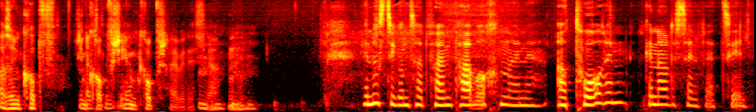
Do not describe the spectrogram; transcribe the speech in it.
Also im Kopf? Im Kopf, das, im Kopf schreibe ich das, mhm. ja. Mhm. Mhm. Ja, lustig, uns hat vor ein paar Wochen eine Autorin genau dasselbe erzählt.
